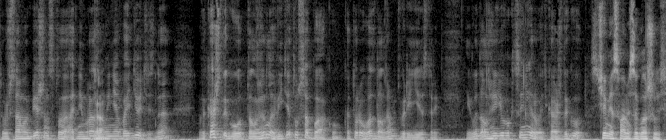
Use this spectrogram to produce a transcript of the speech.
То же самое бешенство одним разом да. вы не обойдетесь, да? Вы каждый год должны ловить эту собаку, которая у вас должна быть в реестре. И вы должны ее вакцинировать каждый год. С чем я с вами соглашусь?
